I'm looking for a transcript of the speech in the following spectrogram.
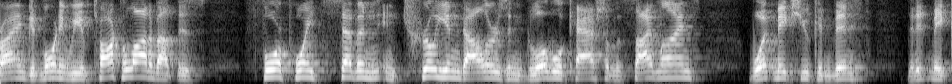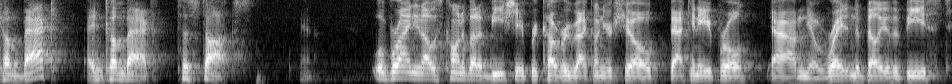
Ryan, good morning. We have talked a lot about this $4.7 trillion in global cash on the sidelines. What makes you convinced that it may come back and come back to stocks? Yeah. Well, Brian, you know, I was calling about a V-shaped recovery back on your show back in April, um, you know, right in the belly of the beast.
